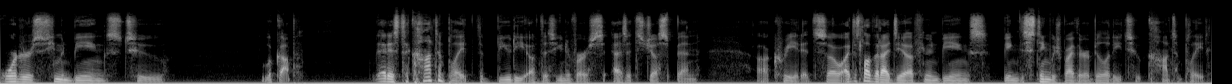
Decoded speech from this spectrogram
orders human beings to look up. That is to contemplate the beauty of this universe as it's just been uh, created. So I just love that idea of human beings being distinguished by their ability to contemplate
